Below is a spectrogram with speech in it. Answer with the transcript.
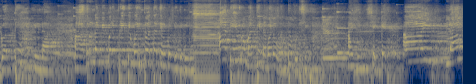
ಗೊತ್ತೇ ಆಗ್ಲಿಲ್ಲ. ಆದ್ರೂ ನಮ್ಮಿಬ್ಬರ ಪ್ರೀತಿ ಮುರಿತು ಅಂತ ತಿಳ್ಕೊಂಡಿದ್ದೀವಿ. ಆ ದೇವರು ಮತ್ತೆ ನಮ್ಮನ್ನು ಒಂದು ಗುಡಿಸಿದ. ಅಯ್ಯ ಶಂಕರ್ ಐ ಲವ್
